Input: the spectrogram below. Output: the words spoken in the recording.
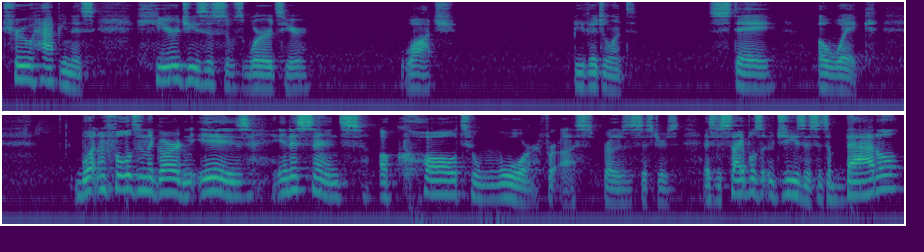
true happiness. Hear Jesus' words here. Watch. Be vigilant. Stay awake. What unfolds in the garden is, in a sense, a call to war for us, brothers and sisters. As disciples of Jesus, it's a battle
